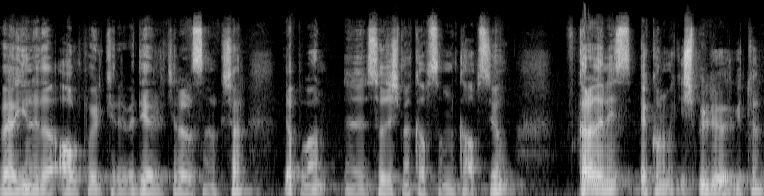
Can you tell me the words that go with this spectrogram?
ve yine de Avrupa ülkeleri ve diğer ülkeler arasında arkadaşlar yapılan sözleşme kapsamını kapsıyor. Karadeniz Ekonomik İşbirliği Örgütü.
